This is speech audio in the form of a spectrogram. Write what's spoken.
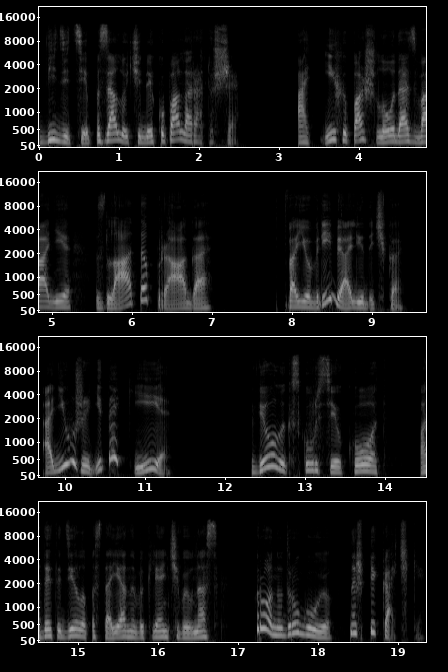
Видите позолоченные купола ратуши? От них и пошло название «Злата Прага». В твое время, Алидочка, они уже не такие. Вел экскурсию кот, под это дело постоянно выклянчивая у нас крону-другую на шпикачке.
